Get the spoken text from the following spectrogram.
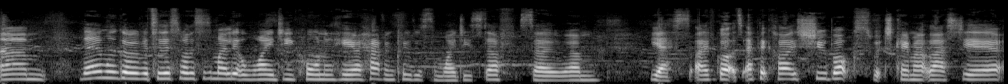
Um, then we'll go over to this one. This is my little YG corner here. I have included some YG stuff. So, um, yes, I've got Epic High's Shoebox, which came out last year.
